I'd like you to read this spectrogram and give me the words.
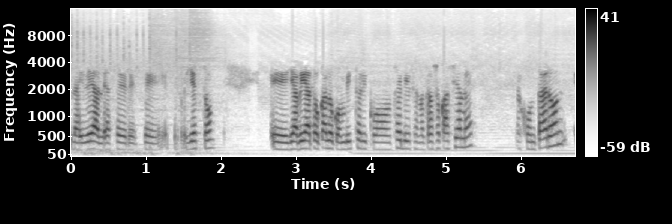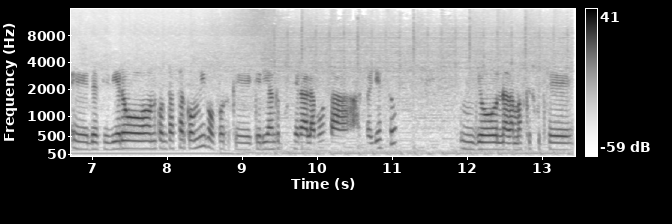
la idea de hacer este, proyecto. Eh, ya había tocado con Víctor y con Félix en otras ocasiones. Se juntaron, eh, decidieron contactar conmigo porque querían que pusiera la voz a- al proyecto. Yo nada más que escuché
